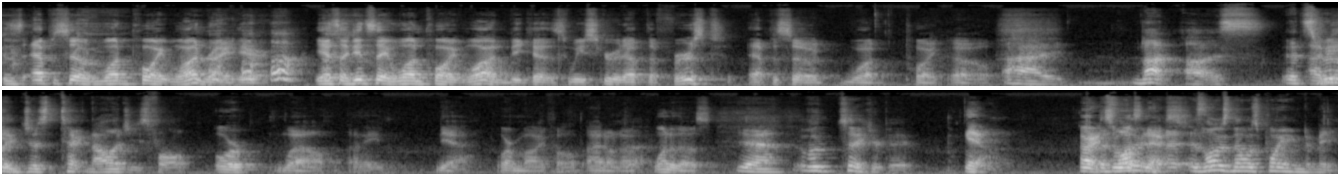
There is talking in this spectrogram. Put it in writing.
this is episode 1.1 right here. Yes, I did say 1.1 because we screwed up the first episode oh. 1.0. I, not us. It's I really mean- just technology's fault. Or well, I mean, yeah, or my fault. I don't know. One of those. Yeah, well, take your pick. Yeah. All right. As so what's next? as long as no one's pointing to me,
